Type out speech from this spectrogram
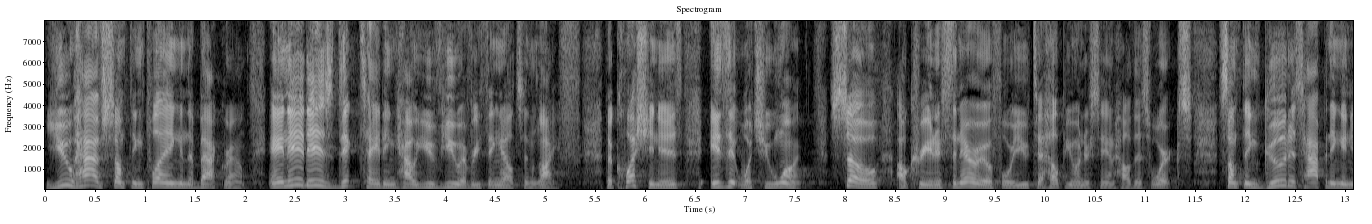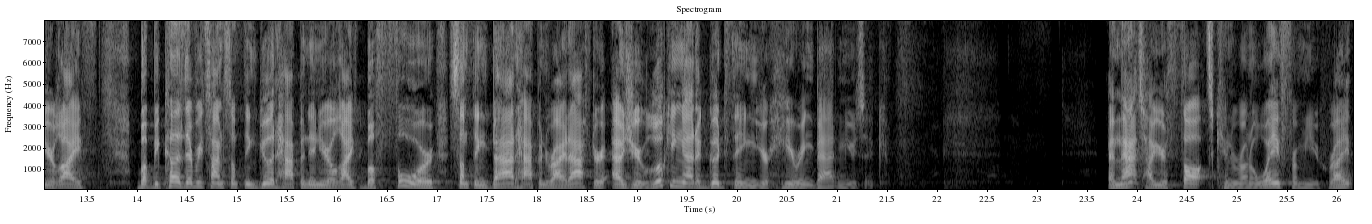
you have something playing in the background, and it is dictating how you view everything else in life. The question is is it what you want? So, I'll create a scenario for you to help you understand how this works. Something good is happening in your life, but because every time something good happened in your life before, something bad happened right after, as you're looking at a good thing, you're hearing bad music. And that's how your thoughts can run away from you, right?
